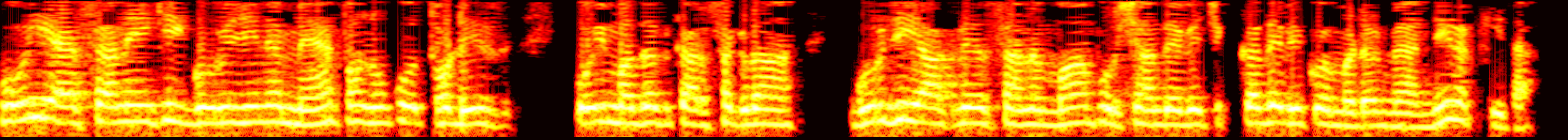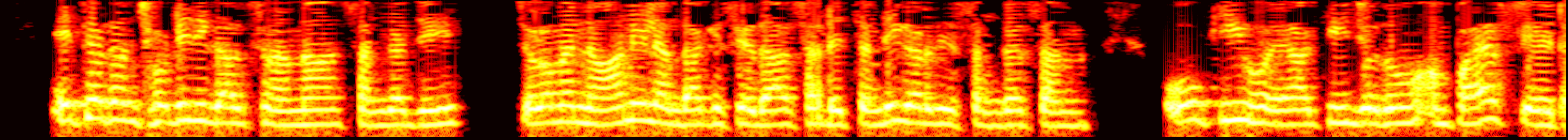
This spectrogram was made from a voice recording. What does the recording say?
ਕੋਈ ਐਸਾ ਨਹੀਂ ਕਿ ਗੁਰੂ ਜੀ ਨੇ ਮੈਂ ਤੁਹਾਨੂੰ ਕੋਈ ਤੁਹਾਡੀ ਕੋਈ ਮਦਦ ਕਰ ਸਕਦਾ ਗੁਰੂ ਜੀ ਆਖਦੇ ਸਨ ਮਹਾਂਪੁਰਸ਼ਾਂ ਦੇ ਵਿੱਚ ਕਦੇ ਵੀ ਕੋਈ ਮਿਡਲ ਮੈਨ ਨਹੀਂ ਰੱਖੀਦਾ ਇੱਥੇ ਤੁਹਾਨੂੰ ਛੋਟੀ ਜੀ ਗੱਲ ਸੁਣਾਣਾ ਸੰਗਤ ਜੀ ਚਲੋ ਮੈਂ ਨਾਂ ਨਹੀਂ ਲੈਂਦਾ ਕਿਸੇ ਦਾ ਸਾਡੇ ਚੰਡੀਗੜ੍ਹ ਦੀ ਸੰਗਤ ਸਨ ਉਹ ਕੀ ਹੋਇਆ ਕਿ ਜਦੋਂ ਅੰਪਾਇਰ ਸਟੇਟ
